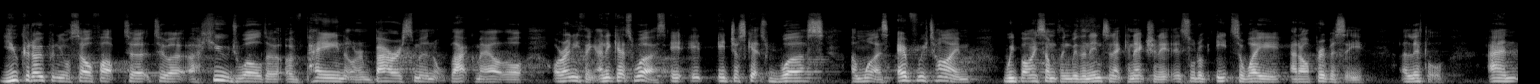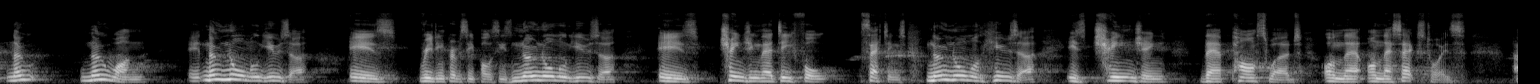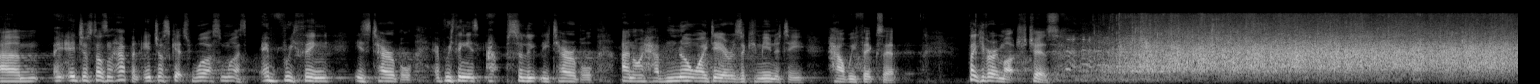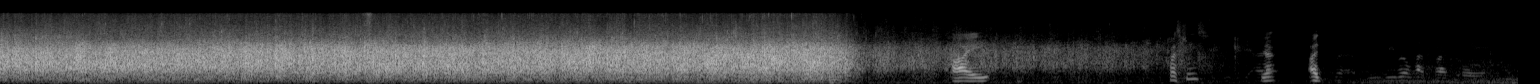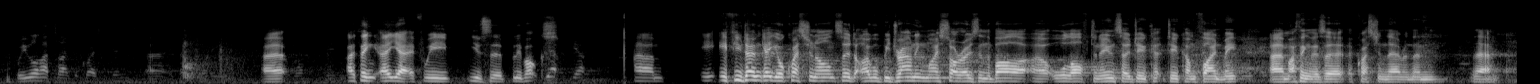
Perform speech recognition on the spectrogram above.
you could open yourself up to, to a, a huge world of, of, pain or embarrassment or blackmail or, or anything. And it gets worse. It, it, it just gets worse and worse. Every time we buy something with an internet connection, it, it sort of eats away at our privacy a little. And no, no one, no normal user is reading privacy policies. No normal user is changing their default settings. No normal user is changing their password on their, on their sex toys. Um, it, it just doesn't happen. It just gets worse and worse. Everything is terrible. Everything is absolutely terrible. And I have no idea as a community how we fix it. Thank you very much. Cheers. questions? Yeah? I, we, will have time for, we will have time for questions uh, if anybody uh, wants to. I think, uh, yeah, if we use the blue box. Yep, yep. Um, if you don't get your question answered, I will be drowning my sorrows in the bar uh, all afternoon, so do, do come find me. Um, I think there's a, a, question there and then there.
